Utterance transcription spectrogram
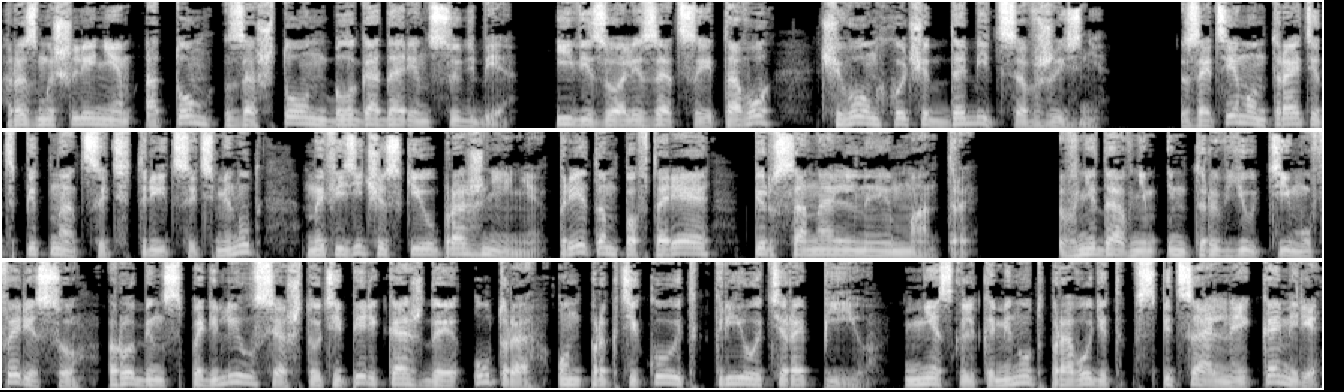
размышлениям о том, за что он благодарен судьбе, и визуализации того, чего он хочет добиться в жизни. Затем он тратит 15-30 минут на физические упражнения, при этом повторяя персональные мантры. В недавнем интервью Тиму Феррису Робинс поделился, что теперь каждое утро он практикует криотерапию. Несколько минут проводит в специальной камере,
